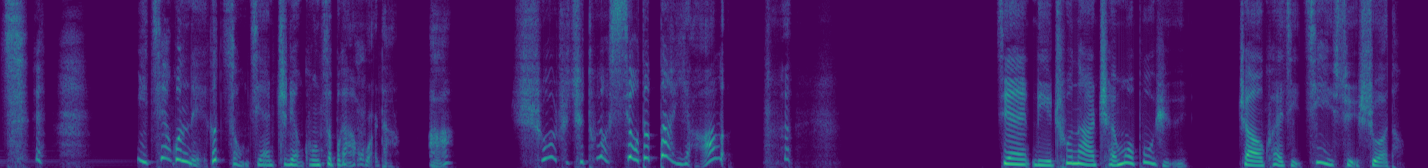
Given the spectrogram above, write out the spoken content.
切，你见过哪个总监只领工资不干活的啊？说出去都要笑掉大牙了！哼！见李初娜沉默不语，赵会计继续说道：“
